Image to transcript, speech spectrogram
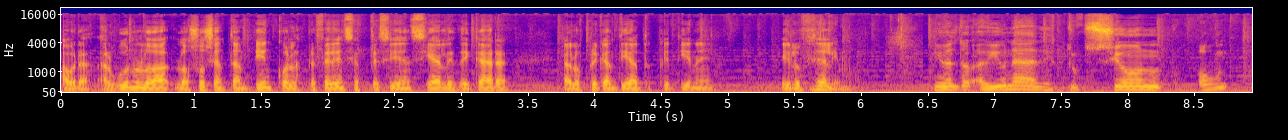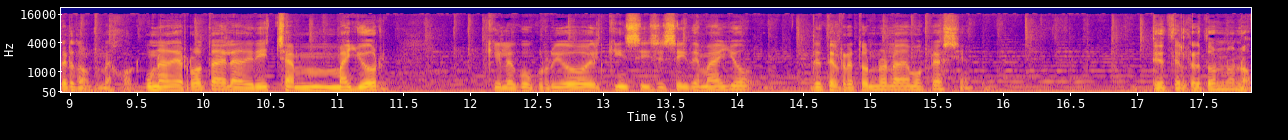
Ahora, algunos lo, asocian también con las preferencias presidenciales de cara a los precandidatos que tiene el oficialismo. Nivaldo, había una destrucción, o perdón, mejor, una derrota de la derecha mayor que la que ocurrió el 15 y 16 de mayo desde el retorno a la democracia. Desde el retorno no.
